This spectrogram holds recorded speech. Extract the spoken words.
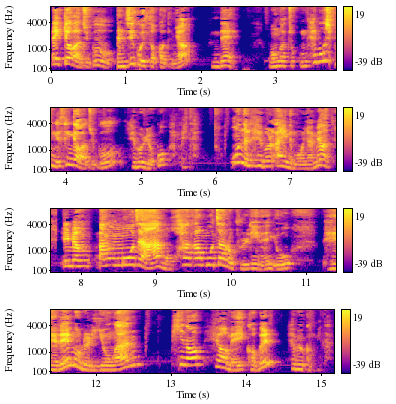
뺏겨가지고 안 지고 있었거든요. 근데 뭔가 조금 해보고 싶은 게 생겨가지고 해보려고 합니다. 오늘 해볼 아이는 뭐냐면 일명 빵모자, 뭐 화가모자로 불리는 요 베레모를 이용한 핀업 헤어 메이크업을 해볼 겁니다.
